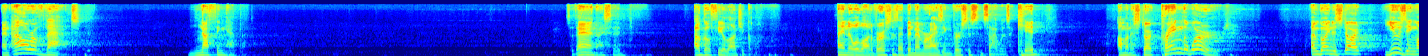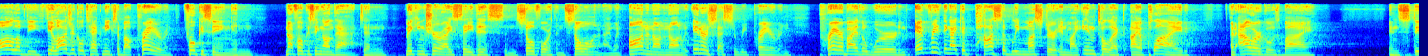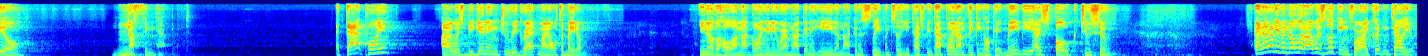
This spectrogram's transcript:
An hour of that, nothing happened. So then I said, I'll go theological. I know a lot of verses. I've been memorizing verses since I was a kid. I'm gonna start praying the word I'm going to start using all of the theological techniques about prayer and focusing and not focusing on that and making sure I say this and so forth and so on. And I went on and on and on with intercessory prayer and prayer by the word and everything I could possibly muster in my intellect, I applied. An hour goes by and still nothing happened. At that point, I was beginning to regret my ultimatum. You know, the whole I'm not going anywhere, I'm not gonna eat, I'm not gonna sleep until you touch me. At that point, I'm thinking, okay, maybe I spoke too soon. And I don't even know what I was looking for, I couldn't tell you.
